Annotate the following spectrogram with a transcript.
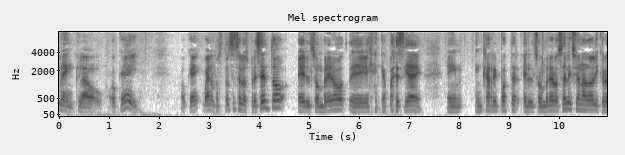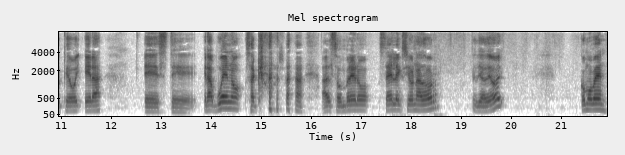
Ravenclaw. Ok. Ok. Bueno, pues entonces se los presento. El sombrero que aparecía en, en Harry Potter el sombrero seleccionador y creo que hoy era este era bueno sacar al sombrero seleccionador el día de hoy. Como ven.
